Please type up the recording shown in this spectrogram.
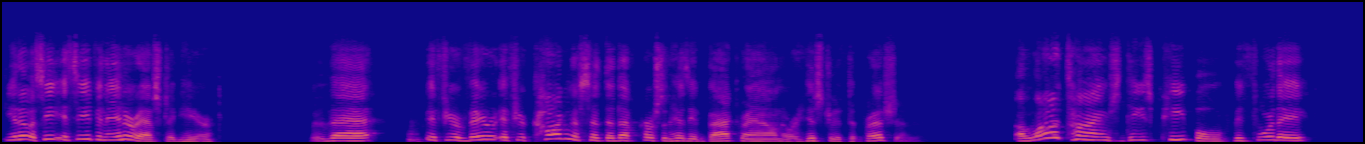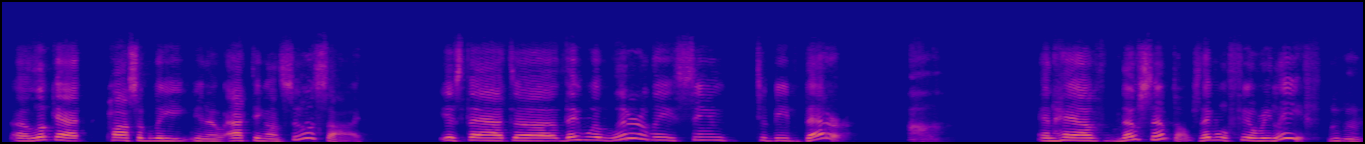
You know, it's it's even interesting here that if you're very if you're cognizant that that person has a background or a history of depression, a lot of times these people before they uh, look at possibly you know acting on suicide is that uh, they will literally seem to be better and have no symptoms. They will feel relief hmm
